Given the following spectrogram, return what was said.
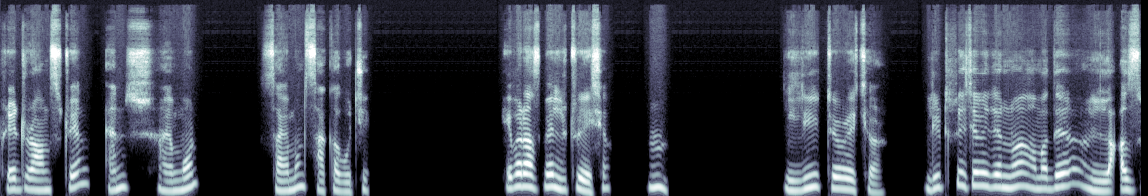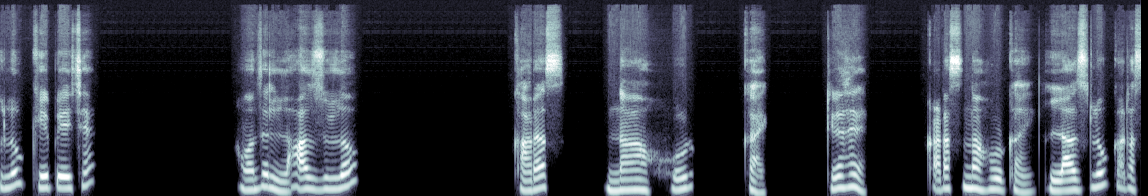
Fred Ramsdell and Simon Simon Sakaguchi এবার আসবে লিটারেচার হুম? লিটারেচার লিটারেচারের জন্য আমাদের লাজলো কে পেয়েছে? আমাদের লাজলো কারাস না হোর কায়, ঠিক আছে? কারাস না হোর কায়, লাজলো কারাস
